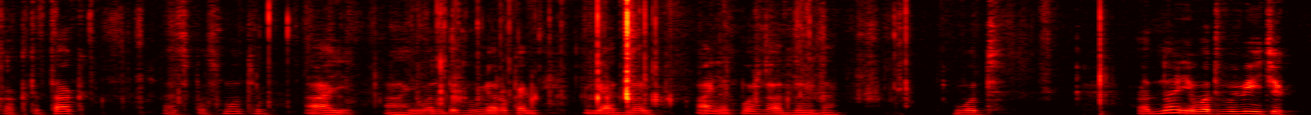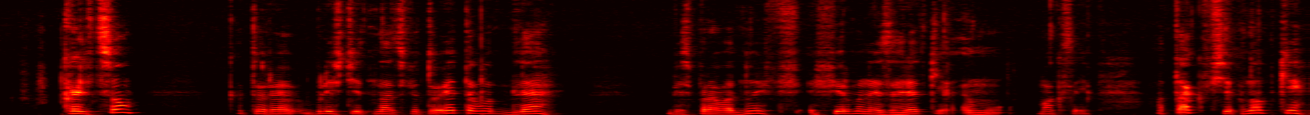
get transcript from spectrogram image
как-то так. Сейчас посмотрим. А, и, а, его надо двумя руками. Или одной. А, нет, можно одной, да. Вот одной. И вот вы видите кольцо, которое блестит на цвету. Это вот для беспроводной фирменной зарядки MagSafe. А так все кнопки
